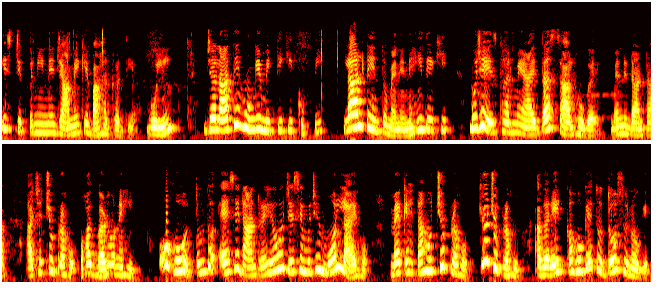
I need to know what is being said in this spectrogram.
इस टिप्पणी ने जामे के बाहर कर दिया। बोली, जलाते होंगे मिट्टी की कुप्पी लालटेन तो मैंने नहीं देखी। मुझे इस घर में आए दस साल हो गए मैंने डांटा अच्छा चुप रहो, बहुत बढ़ो नहीं। ओहो, तुम तो ऐसे डांट रहे हो जैसे मुझे मोल लाए हो। मैं कहता हूँ, चुप रहो, क्यों चुप रहूँ? अगर एक कहोगे तो दो सुनोगे।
